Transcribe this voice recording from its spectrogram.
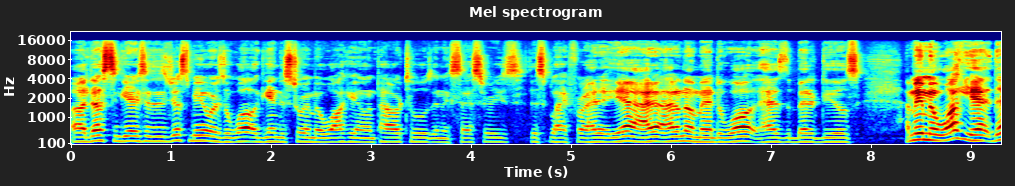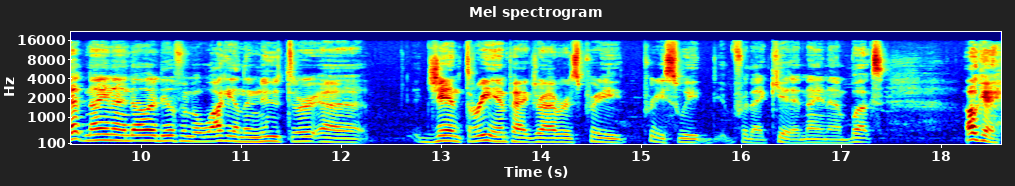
Uh, Dustin Gary says, "Is it just me or is DeWalt again destroying Milwaukee on power tools and accessories this Black Friday?" Yeah, I, I don't know, man. DeWalt has the better deals. I mean, Milwaukee had that ninety-nine dollar deal from Milwaukee on the new thir- uh, Gen three impact driver is pretty pretty sweet for that kit at ninety-nine bucks. Okay,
